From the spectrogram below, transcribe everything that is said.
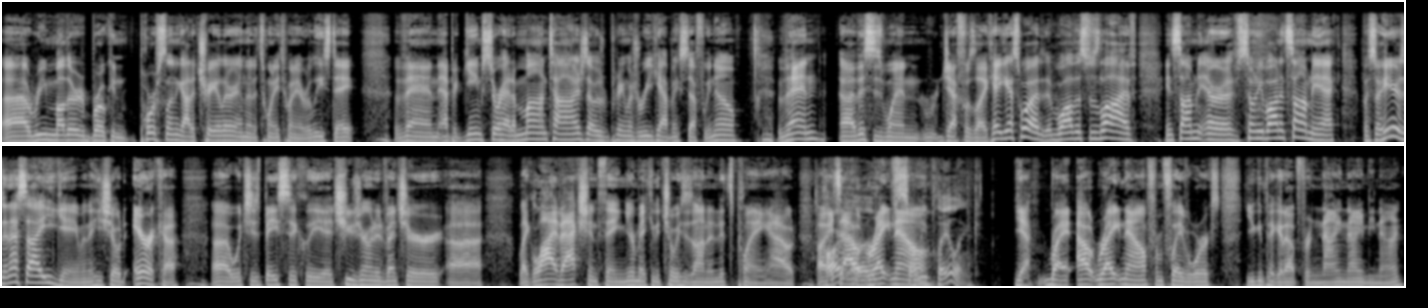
Uh, Remothered Broken Porcelain got a trailer and then a 2020 release date. Then Epic Game Store had a montage that was pretty much recapping stuff we know. Then uh, this is when Jeff was like, "Hey, guess what? While this was live, Insomni- or Sony bought Insomniac, but so here's an SIE game." And then he showed Erica, uh, which is basically a choose your own adventure, uh, like live action thing. You're making the choices on, and it's playing out. Uh, it's out right now. Sony PlayLink. Yeah, right out right now from FlavorWorks. You can pick it up for nine ninety nine.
